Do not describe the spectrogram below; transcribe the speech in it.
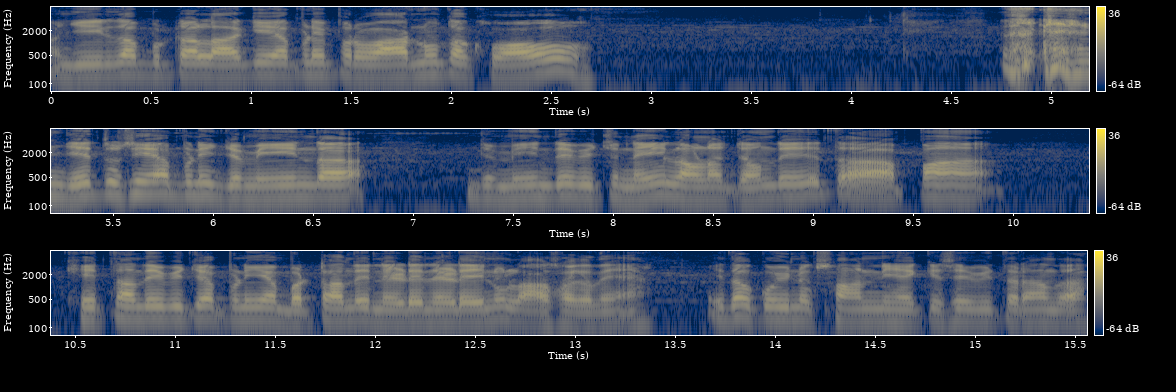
ਅੰਜੀਰ ਦਾ ਬੂਟਾ ਲਾ ਕੇ ਆਪਣੇ ਪਰਿਵਾਰ ਨੂੰ ਤਾਂ ਖਵਾਓ। ਜੇ ਤੁਸੀਂ ਆਪਣੀ ਜ਼ਮੀਨ ਦਾ, ਜ਼ਮੀਨ ਦੇ ਵਿੱਚ ਨਹੀਂ ਲਾਉਣਾ ਚਾਹੁੰਦੇ ਤਾਂ ਆਪਾਂ ਖੇਤਾਂ ਦੇ ਵਿੱਚ ਆਪਣੀਆਂ ਵੱਟਾਂ ਦੇ ਨੇੜੇ ਨੇੜੇ ਇਹਨੂੰ ਲਾ ਸਕਦੇ ਆ ਇਹਦਾ ਕੋਈ ਨੁਕਸਾਨ ਨਹੀਂ ਹੈ ਕਿਸੇ ਵੀ ਤਰ੍ਹਾਂ ਦਾ।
